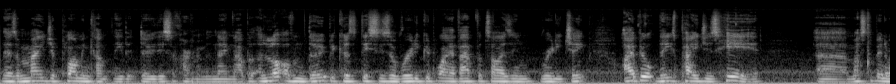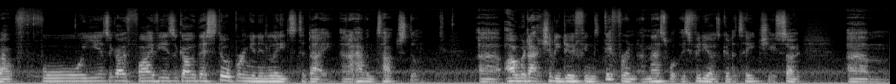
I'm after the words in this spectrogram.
there's a major plumbing company that do this. I can't remember the name now, but a lot of them do because this is a really good way of advertising, really cheap. I built these pages here. Uh, must have been about four years ago, five years ago. They're still bringing in leads today, and I haven't touched them. Uh, I would actually do things different, and that's what this video is going to teach you. So, um,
